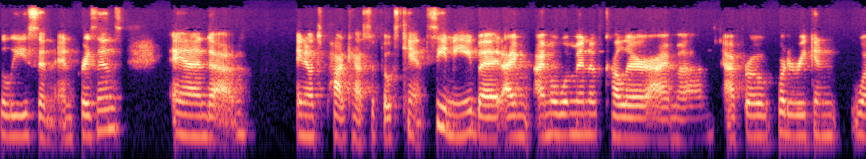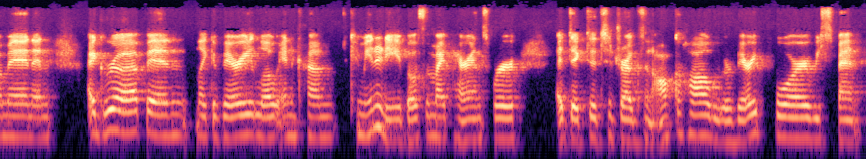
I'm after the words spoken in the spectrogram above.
police and, and prisons? And um, I know it's a podcast, so folks can't see me, but I'm I'm a woman of color. I'm a Afro Puerto Rican woman, and I grew up in like a very low income community. Both of my parents were addicted to drugs and alcohol. We were very poor. We spent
